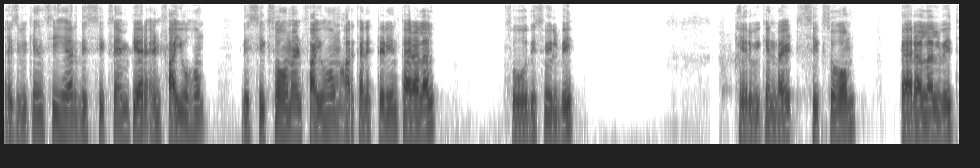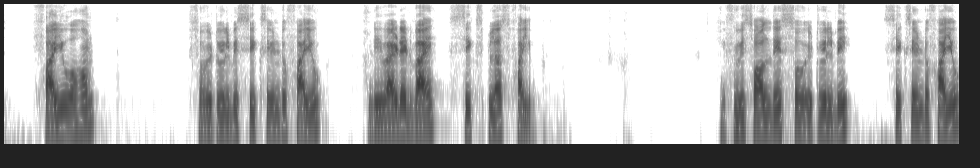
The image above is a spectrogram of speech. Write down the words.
as we can see here this 6 ampere and 5 ohm this 6 ohm and 5 ohm are connected in parallel so this will be here we can write 6 ohm parallel with 5 ohm. So it will be 6 into 5 divided by 6 plus 5 if we solve this so it will be 6 into 5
